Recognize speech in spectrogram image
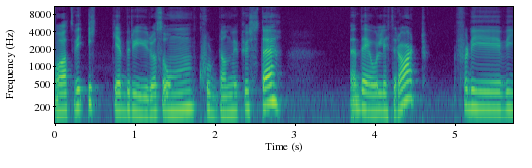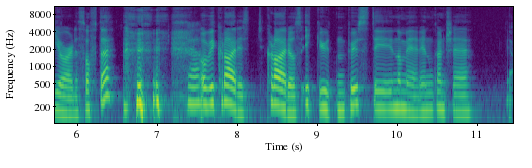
Og at vi ikke bryr oss om hvordan vi puster, det er jo litt rart. Fordi vi gjør det så ofte. Ja. og vi klarer, klarer oss ikke uten pust i noe mer enn kanskje ja,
